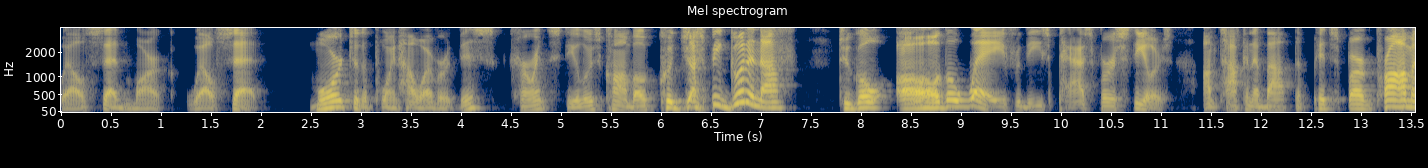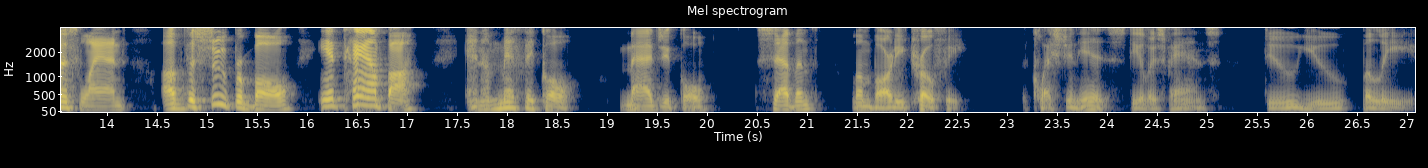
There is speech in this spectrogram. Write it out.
Well said, Mark. Well said. More to the point, however, this current Steelers combo could just be good enough to go all the way for these pass first Steelers. I'm talking about the Pittsburgh promised land of the Super Bowl in Tampa and a mythical, magical seventh Lombardi trophy. The question is, Steelers fans, do you believe?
